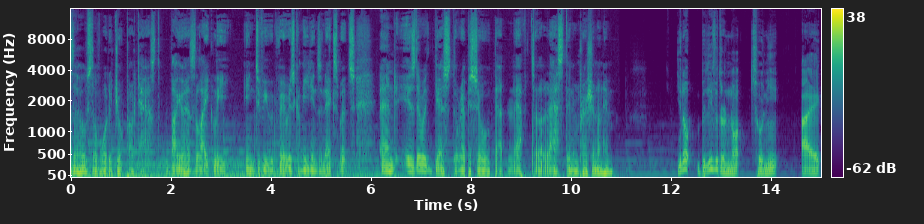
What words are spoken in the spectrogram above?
As the host of What a Joke podcast, Bayo has likely interviewed various comedians and experts. And is there a guest or episode that left a lasting impression on him? You know, believe it or not, Tony, I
